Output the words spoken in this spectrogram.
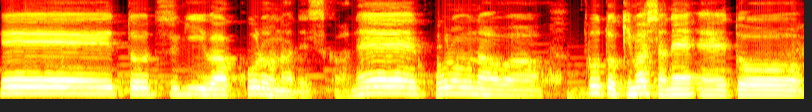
えーと、次はコロナですかね。コロナは、とうとう来ましたね。えーと、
